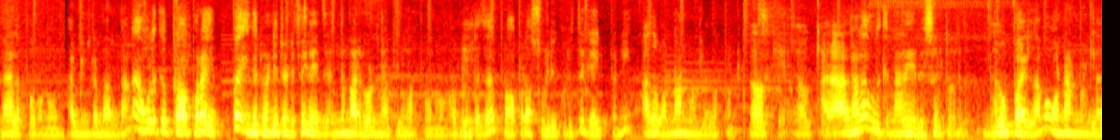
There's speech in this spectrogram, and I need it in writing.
மேலே போகணும் அப்படின்ற மாதிரி இருந்தாங்கன்னா அவங்களுக்கு ப்ராப்பராக இப்போ இந்த டுவெண்ட்டி டுவெண்ட்டி ஃபைவ் இது இந்த மாதிரி ரோட் மேப்லாம் போகணும் அப்படின்றத ப்ராப்பராக சொல்லி கொடுத்து கைட் பண்ணி அதை ஒன் ஆன் ஒன்ல தான் பண்ணுறோம் ஓகே ஓகே அது- அதனால அவங்களுக்கு நிறைய ரிசல்ட் வருது. குரூப்பாக இல்லாமல் ஒன் ஆன் ஒன்ல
